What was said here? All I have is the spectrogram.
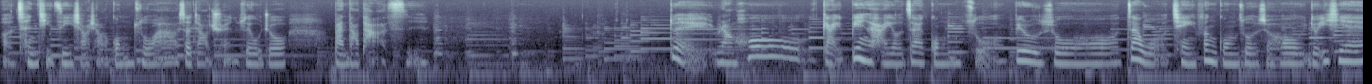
呃，撑起自己小小的工作啊，社交圈，所以我就搬到塔斯。对，然后改变还有在工作，比如说，在我前一份工作的时候，有一些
